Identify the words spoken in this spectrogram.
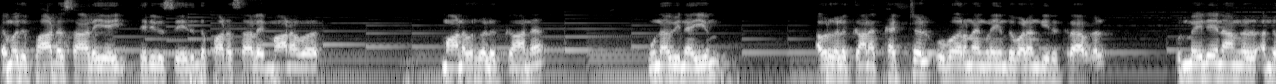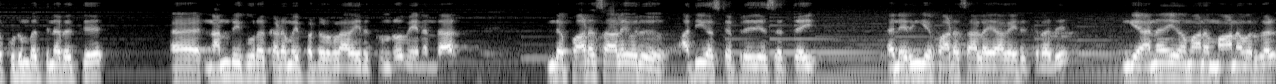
எமது பாடசாலையை தெரிவு செய்து இந்த பாடசாலை மாணவர் மாணவர்களுக்கான உணவினையும் அவர்களுக்கான கற்றல் உபகரணங்களை இன்று வழங்கி இருக்கிறார்கள் உண்மையிலே நாங்கள் அந்த குடும்பத்தினருக்கு நன்றி கூற கடமைப்பட்டவர்களாக இருக்கின்றோம். ஏனென்றால் இந்த பாடசாலை ஒரு அதிகஷ்ட பிரதேசத்தை நெருங்கிய பாடசாலையாக இருக்கிறது. இங்கே அநேகமான மாணவர்கள்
